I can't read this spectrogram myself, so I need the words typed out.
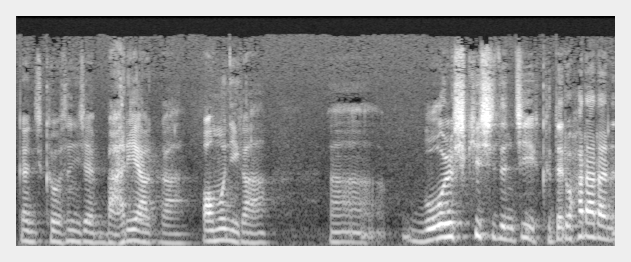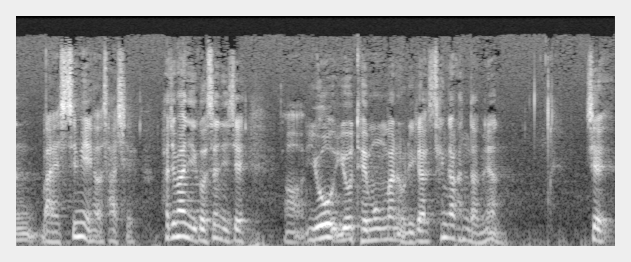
그러니까 그것은 이제 마리아가 어머니가 어, 무엇 시키시든지 그대로 하라라는 말씀이에요, 사실. 하지만 이것은 이제 어, 요, 요 대목만 우리가 생각한다면 이제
